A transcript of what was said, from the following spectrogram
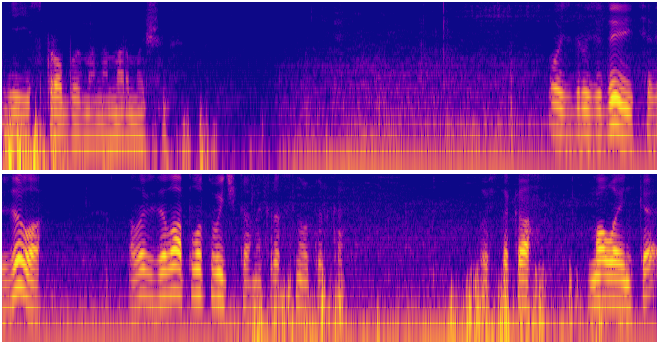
Її спробуємо на мармишинг. Ось, друзі, дивіться, взяла. Але взяла плотвичка, не красноперка. Ось така маленька,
